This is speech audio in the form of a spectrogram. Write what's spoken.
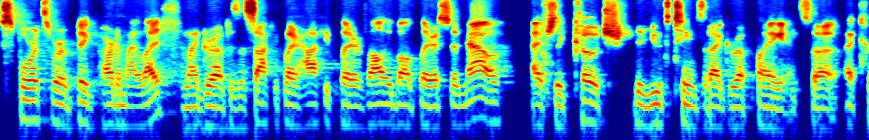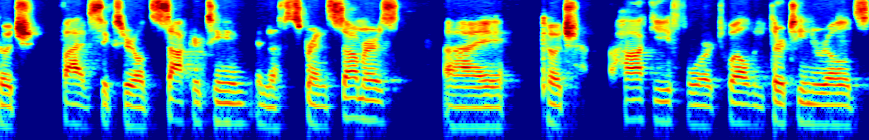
sports were a big part of my life. And I grew up as a soccer player, hockey player, volleyball player. So now I actually coach the youth teams that I grew up playing in. So I coach five, six year old soccer team in the spring, summers. I coach hockey for 12 and 13 year olds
